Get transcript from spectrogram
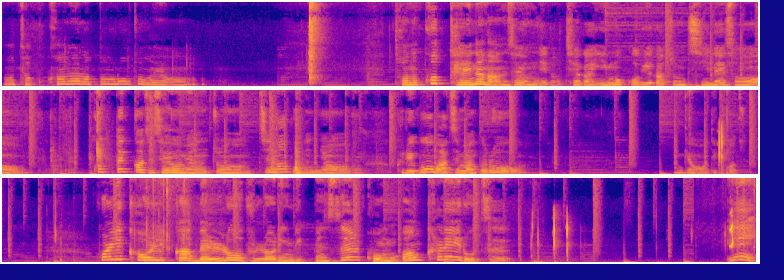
아, 자꾸 카메라 떨어져요. 저는 콧대는 안 세웁니다. 제가 이목구비가 좀 진해서 콧대까지 세우면 좀 진하거든요. 그리고 마지막으로 이게 어디 거지? 홀리카 홀리카 멜로우 블러링 립 펜슬 05번 클레이 로즈 이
